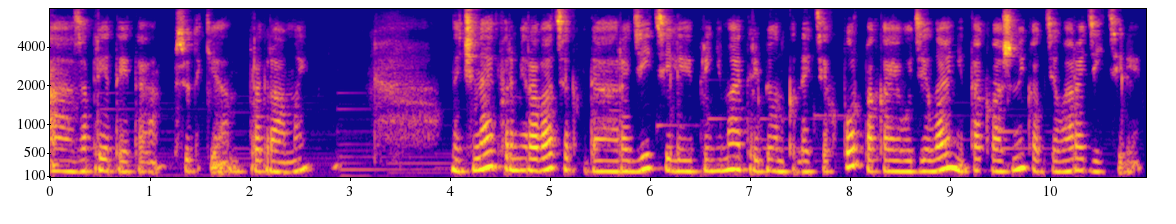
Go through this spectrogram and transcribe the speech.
а запреты это все-таки программы, начинает формироваться, когда родители принимают ребенка до тех пор, пока его дела не так важны, как дела родителей.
